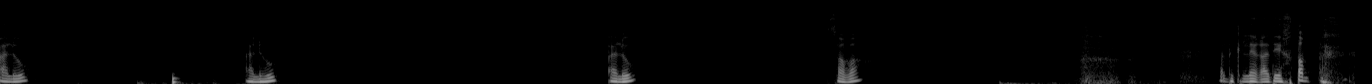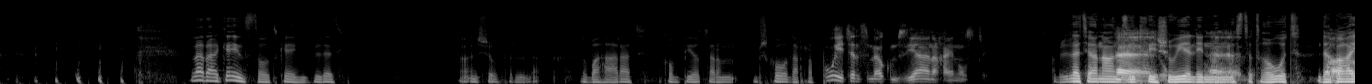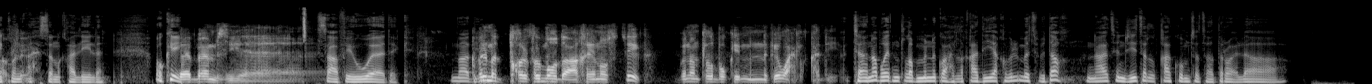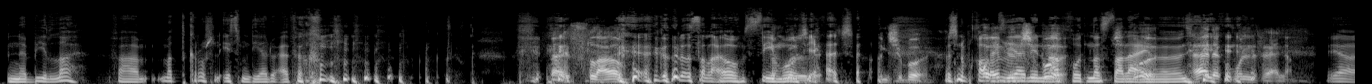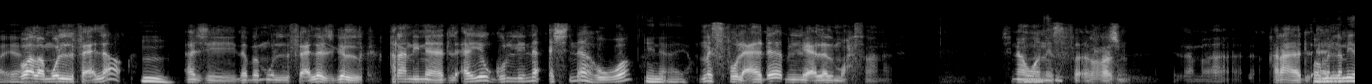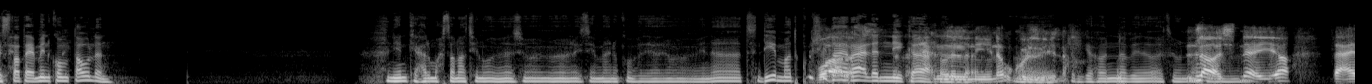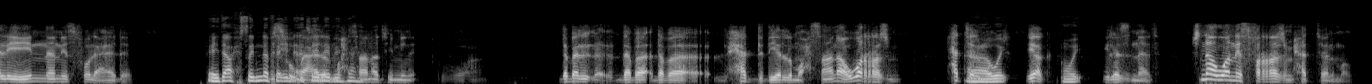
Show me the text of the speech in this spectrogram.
ألو ألو ألو ça va هذاك اللي غادي يخطب. لا راه كاين الصوت كاين بلاتي. غنشوف البهارات. كمبيوتر مشكود الرب oui تنسمعوك مزيان اخاي نوستي بلاتي أنا نزيد آه، فيه شوية لأن آه. الناس تتغوت. دابا آه، غيكون. أحسن قليلا. OK. دابا مزيان. صافي هو هذاك. قبل ما تدخل في الموضوع أخي نوستيك بغينا نطلبوا منك واحد القضية. حتى أنا بغيت نطلب منك واحد القضية قبل ما تبدأ. أنا تنجي تلقاكم تتهضروا على نبي الله فما تذكروش الاسم ديالو عافاكم. الصلعه قولوا صلعوهم السيمو شي حاجة. مشبوه باش نبقاو المهم مزيانين مع. خوتنا الصلاعيم هذاك مول الفعله يا يا. فوالا مول الفعلة. أجي دابا مول الفعلة اش قال لك؟ قرا لنا هذه الآية وقول لنا أشنا هو هنا آية. نصف العذاب اللي على المحصنات. شنو هو نصف. الرجم؟ زعما قرأ هذه الآية. ومن لم يستطع منكم طولا. أن ينكح المحصنات وليس إيمانكم المؤمنات. ديما كل شيء. داير على النكاح. حلل لينا وقول آه، بواتهن لا شنو هي فعليهن نصف العذاب. فإذا أحصن فإن أتينا بفاحشة من. دابا دابا دابا الحد ديال المحصنة هو الرجم حتى آه، الموت. وي. ياك؟ وي. إلا زنات. شنو هو نصف الرجم حتى الموت؟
